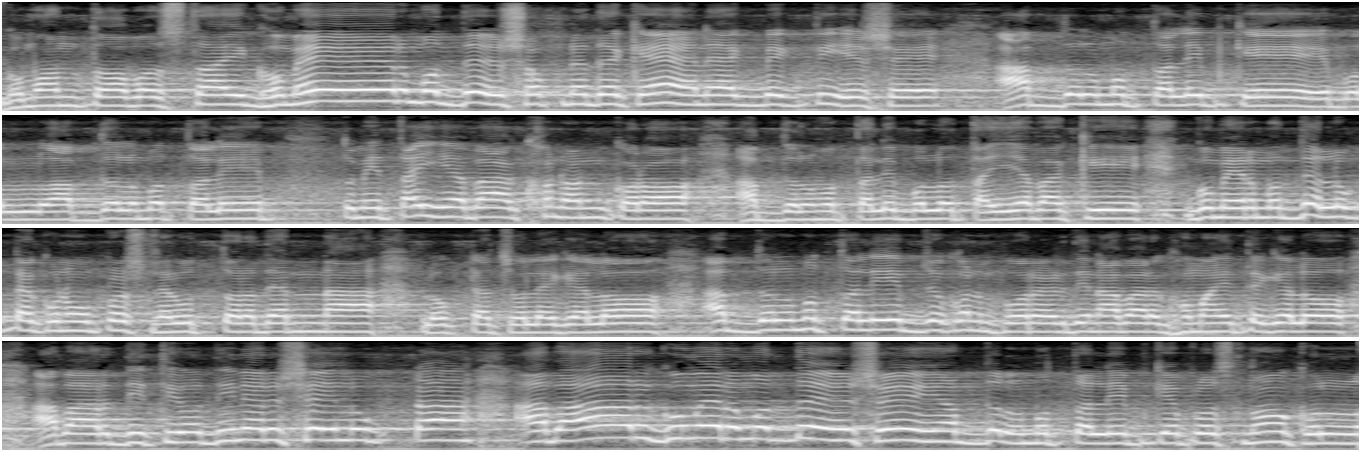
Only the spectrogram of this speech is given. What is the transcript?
ঘুমন্ত অবস্থায় ঘুমের মধ্যে স্বপ্নে দেখেন এক ব্যক্তি এসে আব্দুল মুত্তালিবকে বলল, আব্দুল মুত্তালিব, তুমি তাইয়াবা খনন করো। আব্দুল মুত্তালিব বলল তাইয়াবা কি? ঘুমের মধ্যে লোকটা কোনো প্রশ্নের উত্তর দেন না। লোকটা চলে গেল। আব্দুল মুত্তালিব যখন পরের দিন আবার ঘুমাইতে গেল, আবার দ্বিতীয় দিনের সেই লোকটা আবার ঘুমের মধ্যে এসে আব্দুল মুত্তালিবকে প্রশ্ন করল,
